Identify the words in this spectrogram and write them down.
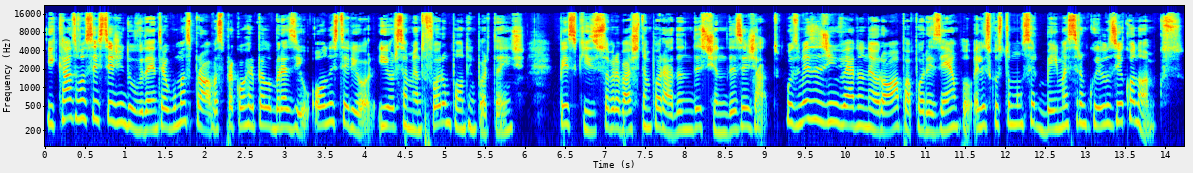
E caso você esteja em dúvida entre algumas provas para correr pelo Brasil ou no exterior e orçamento for um ponto importante, pesquise sobre a baixa temporada no destino desejado. Os meses de inverno na Europa, por exemplo, eles costumam ser bem mais tranquilos e econômicos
